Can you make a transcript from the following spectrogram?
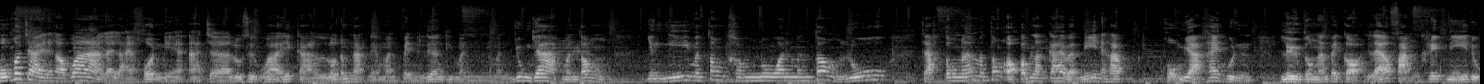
ผมเข้าใจนะครับว่าหลาย ๆ คนเนี่ยอาจจะรู้สึกว่าเอ้ยการลดน้ำหนักเนี่ยมันเป็นเรื่องที่มันมันยุ่งยากมันต้องอย่างนี้มันต้องคำนวณมันต้องรู้ จากตรงนั้นมันต้องออกกำลังกายแบบนี้นะครับ ผมอยากให้คุณลืมตรงนั้นไปก่อน แล้วฟังคลิปนี้ดู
